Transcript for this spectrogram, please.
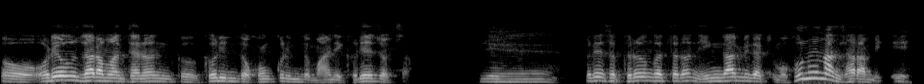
또 어려운 사람한테는 그 그림도 공그림도 많이 그려줬어. 예. 그래서 그런 것들은 인간미가 좀 훈훈한 사람이지.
